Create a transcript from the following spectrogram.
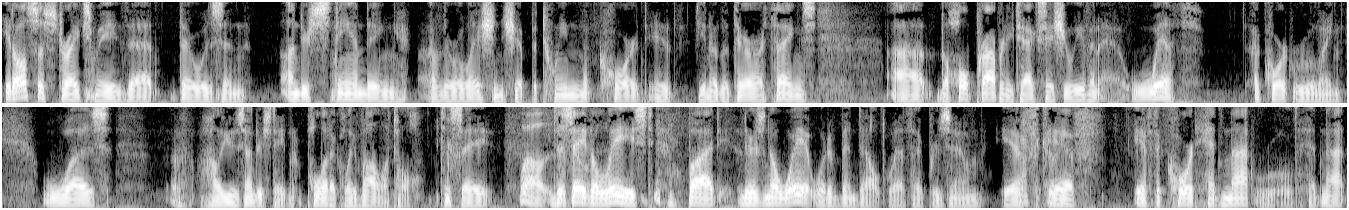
it also strikes me that there was an understanding of the relationship between the court. It, you know that there are things, uh, the whole property tax issue, even with a court ruling, was I'll use understatement, politically volatile to say Well, to the- say the least. But there's no way it would have been dealt with, I presume, if if if the court had not ruled, had not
